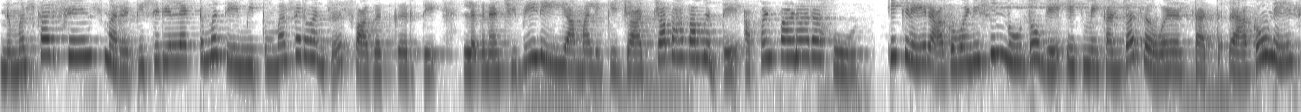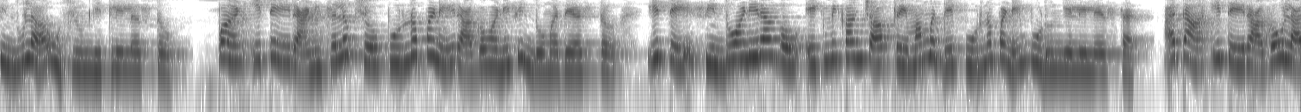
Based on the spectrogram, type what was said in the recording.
नमस्कार फ्रेंड्स मराठी सिरियल ॲक्टमध्ये मी तुम्हा सर्वांचं स्वागत करते. लग्नाची बेडी या मालिकेच्या आजच्या भागामध्ये आपण पाहणार आहोत. इकडे राघव आणि सिंधू दोघे एकमेकांच्या जवळ असतात. राघवने सिंधूला उचलून घेतलेलं असतं. पण इथे राणीचं लक्ष पूर्णपणे राघव आणि सिंधूमध्ये असतं. इथे सिंधू आणि राघव एकमेकांच्या प्रेमामध्ये पूर्णपणे बुडून गेलेले असतात. आता इथे राघवला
